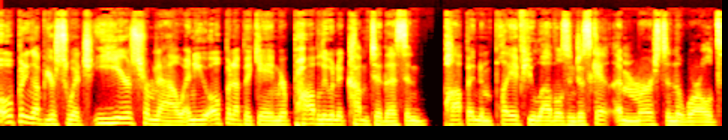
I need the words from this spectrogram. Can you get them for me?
opening up your Switch years from now and you open up a game, you're probably going to come to this and pop in and play a few levels and just get immersed in the world.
